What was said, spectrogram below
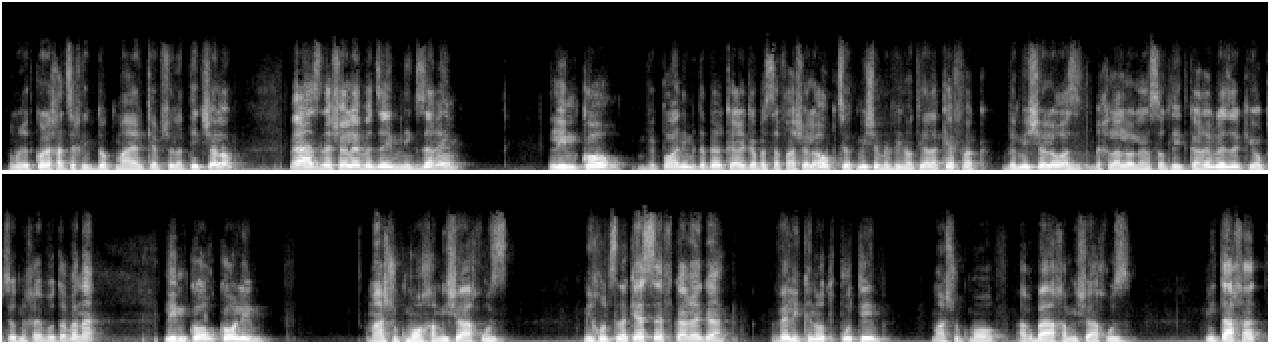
זאת אומרת, כל אחד צריך לבדוק מה ההרכב של התיק שלו, ואז לשלב את זה עם נגזרים, למכור, ופה אני מדבר כרגע בשפה של האופציות, מי שמבין אותי על הכיפאק, ומי שלא, אז בכלל לא לנסות להתקרב לזה, כי אופציות מחייבות הבנה, למכור קולים, משהו כמו חמישה אחוז מחוץ לכסף כרגע, ולקנות פוטים, משהו כמו ארבעה, חמישה אחוז מתחת,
